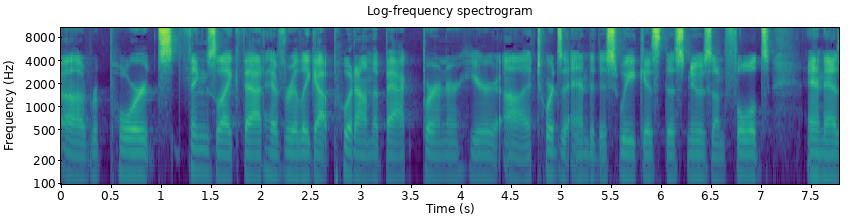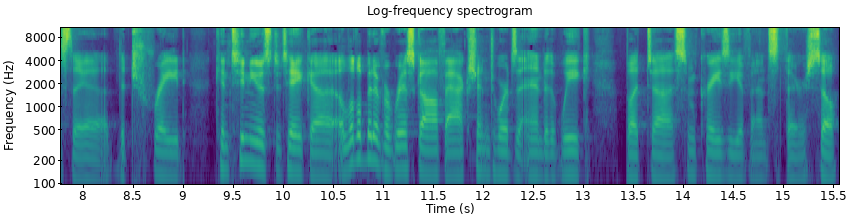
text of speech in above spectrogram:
uh, reports, things like that have really got put on the back burner here uh, towards the end of this week as this news unfolds and as the the trade continues to take a, a little bit of a risk off action towards the end of the week. But uh, some crazy events there. So.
